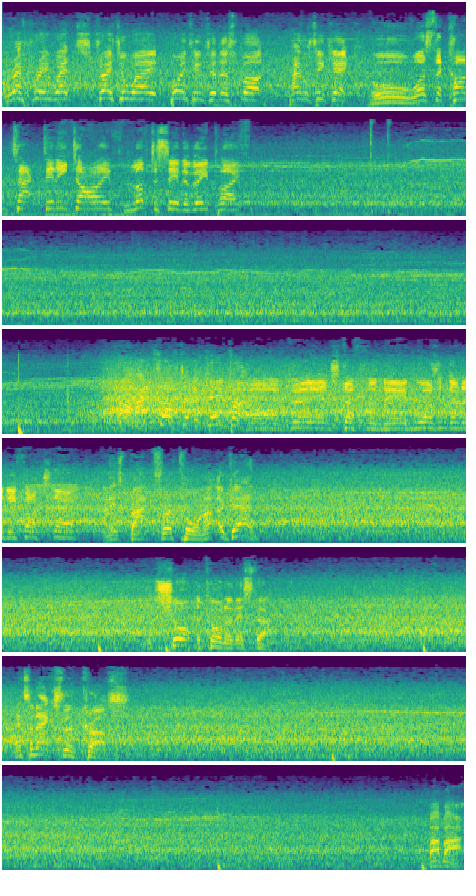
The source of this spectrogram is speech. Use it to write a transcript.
Referee went straight away, pointing to the spot. Penalty kick. Oh, was the contact? Did he dive? Love to see the replay. Oh, hats off to the keeper. Oh, brilliant stuff from him. Wasn't going to be foxed out. And it's back for a corner again. It's short the corner this time. It's an excellent cross. Baba.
